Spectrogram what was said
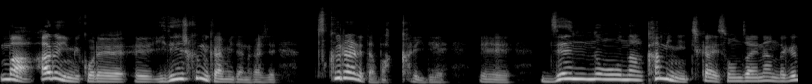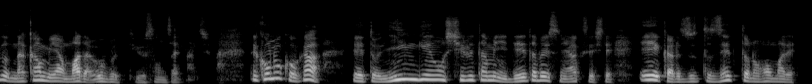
まあ、ある意味これ、えー遺伝子組み換えみたいな感じで作られたばっかりで、えー全能な神に近い存在なんだけど、中身はまだウブっていう存在なんですよ。で、この子が、えっと、人間を知るためにデータベースにアクセスして A からずっと Z の方まで、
